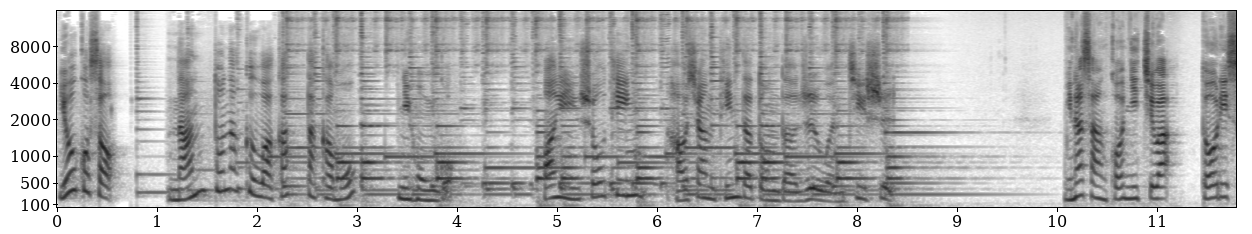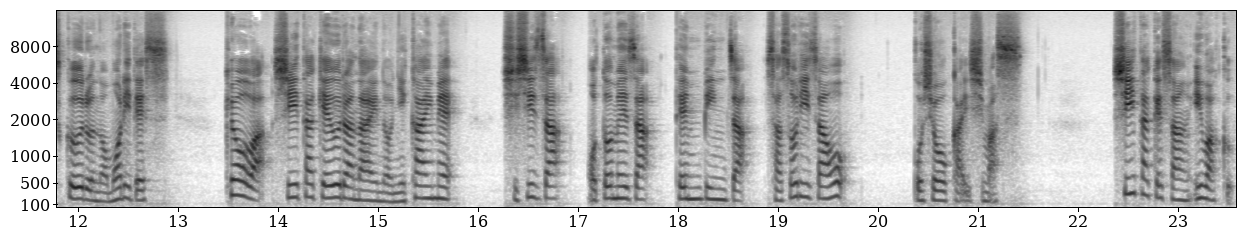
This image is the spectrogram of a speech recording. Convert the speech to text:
ようこそ。なんとなくわかったかも？日本語。欢迎收听好像听得懂的日文記事。皆さんこんにちは。通りスクールの森です。今日はしいたけ占いの2回目。獅子座乙女座天秤座さそり座をご紹介します。しいたけさん曰く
